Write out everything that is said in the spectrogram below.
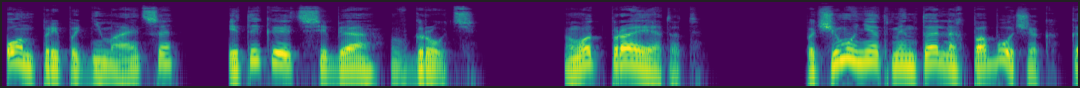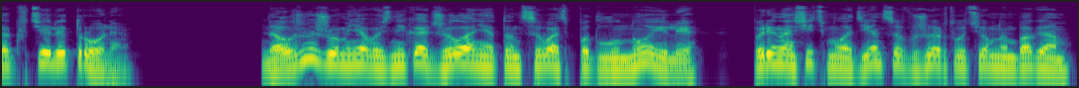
Он приподнимается и тыкает себя в грудь. Вот про этот. Почему нет ментальных побочек, как в теле тролля? Должны же у меня возникать желание танцевать под луной или приносить младенцев в жертву темным богам.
